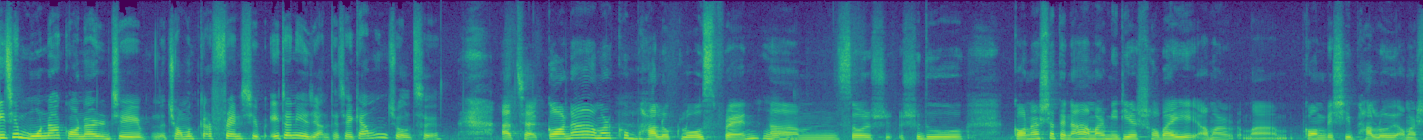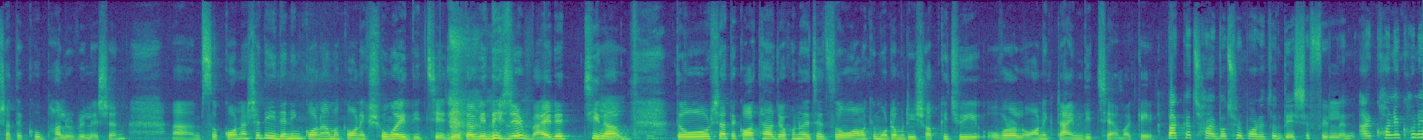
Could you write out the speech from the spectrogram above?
এই যে মোনা কনার যে চমৎকার ফ্রেন্ডশিপ এটা নিয়ে জানতে চাই কেমন চলছে? আচ্ছা কনা আমার খুব ভালো ক্লোজ ফ্রেন্ড সো শুধু কনার সাথে না আমার মিডিয়ার সবাই আমার কম বেশি ভালো আমার সাথে খুব ভালো রিলেশন সো কনার সাথে ইদানিং কনা আমাকে অনেক সময় দিচ্ছে যেহেতু আমি দেশের বাইরে ছিলাম। তো ওর সাথে কথা যখন হয়েছে তো আমাকে মোটামুটি সব কিছুই ওভারঅল অনেক টাইম দিচ্ছে আমাকে। পাক্কা ছয় বছর পরে তো দেশে ফিরলেন আর ক্ষণে ক্ষণে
